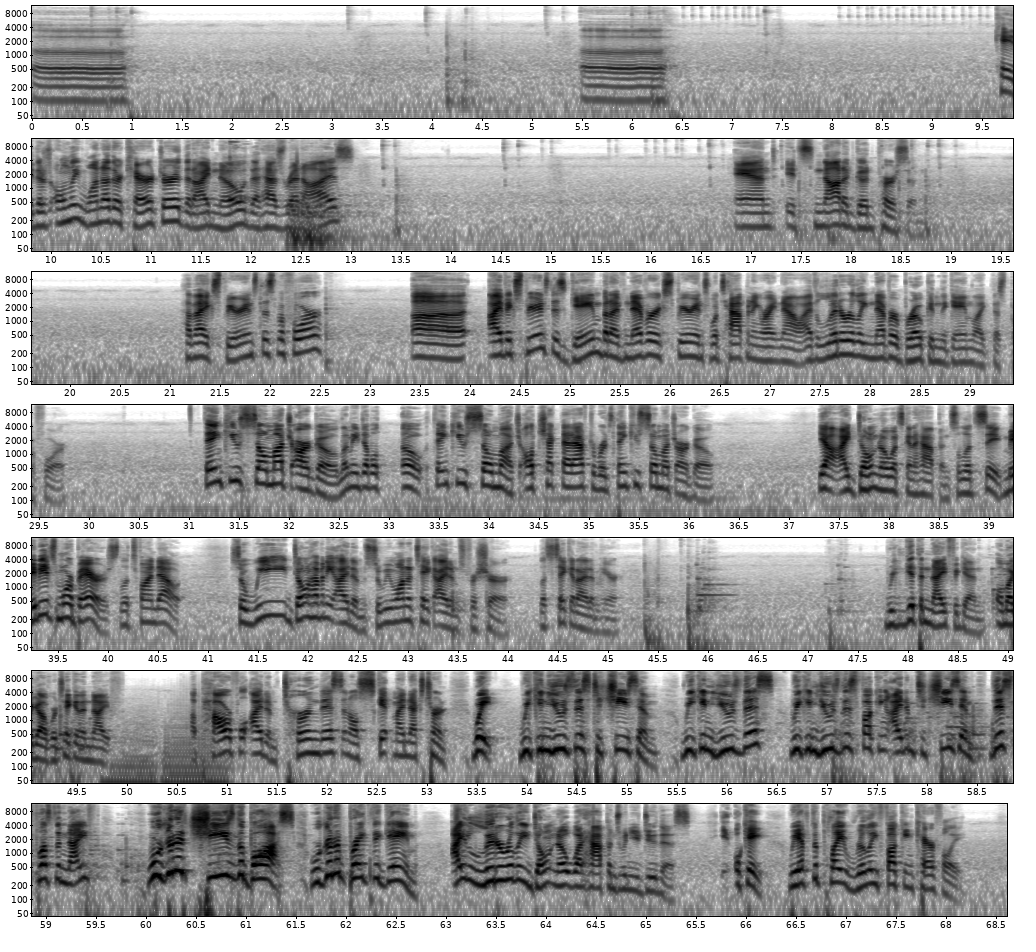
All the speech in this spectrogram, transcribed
Uh... Uh... Okay, there's only one other character that I know that has red eyes. And it's not a good person. Have I experienced this before? Uh, I've experienced this game, but I've never experienced what's happening right now. I've literally never broken the game like this before. Thank you so much, Argo. Let me double... Oh, thank you so much. I'll check that afterwards. Thank you so much, Argo. Yeah, I don't know what's going to happen. So let's see. Maybe it's more bears. Let's find out. So we don't have any items. So we want to take items for sure. Let's take an item here. We can get the knife again. Oh my god, we're taking the knife. A powerful item. Turn this and I'll skip my next turn. Wait, we can use this to cheese him. We can use this. We can use this fucking item to cheese him. This plus the knife. We're gonna cheese the boss. We're gonna break the game. I literally don't know what happens when you do this. Okay, we have to play really fucking carefully.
